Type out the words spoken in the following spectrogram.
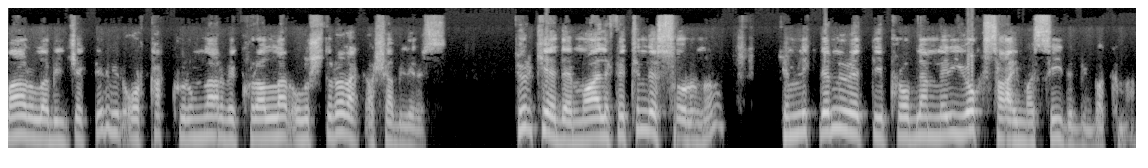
var olabilecekleri bir ortak kurumlar ve kurallar oluşturarak aşabiliriz. Türkiye'de muhalefetin de sorunu kimliklerin ürettiği problemleri yok saymasıydı bir bakıma.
